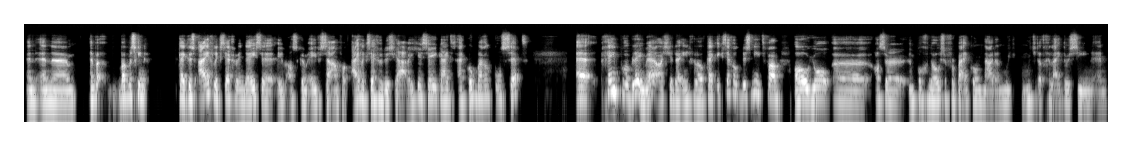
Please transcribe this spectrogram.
En, en, ehm, en wa- wat misschien. Kijk, dus eigenlijk zeggen we in deze, even, als ik hem even samenvat, eigenlijk zeggen we dus, ja, weet je, zekerheid is eigenlijk ook maar een concept. Eh, geen probleem, hè, als je daarin gelooft. Kijk, ik zeg ook dus niet van, oh joh, eh, als er een prognose voorbij komt, nou, dan moet, moet je dat gelijk doorzien. En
